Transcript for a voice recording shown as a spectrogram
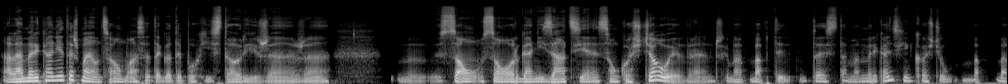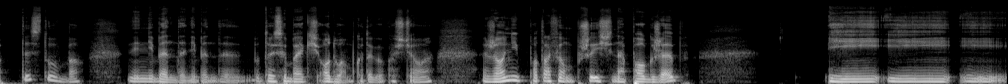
Ale Amerykanie też mają całą masę tego typu historii, że, że są, są organizacje, są kościoły wręcz, chyba bapty, to jest tam amerykański kościół baptystów, bo nie, nie będę, nie będę, bo to jest chyba jakiś odłam tego kościoła, że oni potrafią przyjść na pogrzeb i, i, i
